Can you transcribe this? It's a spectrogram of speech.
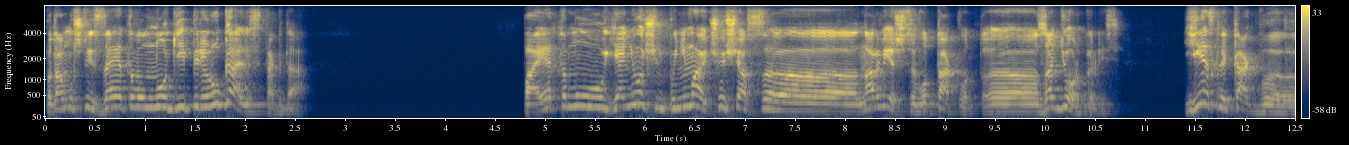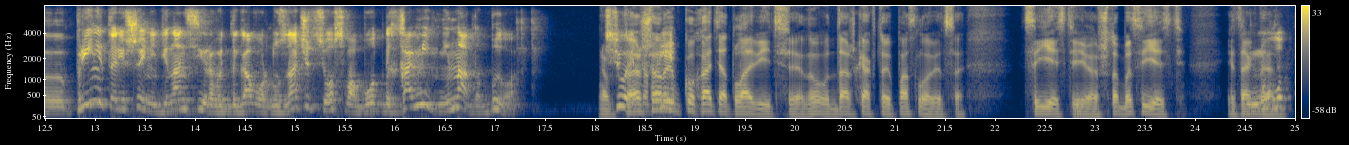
Потому что из-за этого многие переругались тогда. Поэтому я не очень понимаю, что сейчас э, норвежцы вот так вот э, задергались. Если как бы принято решение денонсировать договор, ну значит все свободно. Хамить не надо было. Всё Потому это что рыбку хотят ловить. Ну, вот даже как в той пословице. Съесть ее, чтобы съесть. И так ну, далее. вот,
